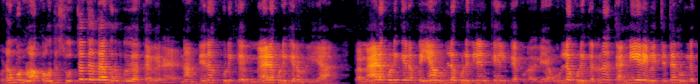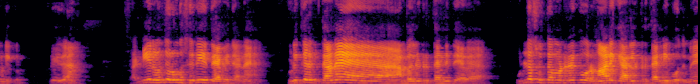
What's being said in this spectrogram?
உடம்பு நோக்கம் வந்து சுத்தத்தை தான் விரும்புவதை தவிர நாம் தினம் குளிக்க மேலே குளிக்கிறோம் இல்லையா? இப்போ மேலே குளிக்கிறப்ப ஏன் உள்ளே குளிக்கலன்னு கேள்வி கேட்கக்கூடாது இல்லையா? உள்ளே குளிக்கிறோன்னா தண்ணீரை வைத்து தான் உள்ளே குளிக்கணும். புரியுதா? தண்ணீர் வந்து ரொம்ப சிறிய தேவை தானே குளிக்கிறதுக்கு தானே ஐம்பது லிட்டர் தண்ணி தேவை. உள்ளே சுத்தம் பண்ணுறதுக்கு ஒரு நாளைக்கு அரை லிட்டர் தண்ணி போதுமே.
